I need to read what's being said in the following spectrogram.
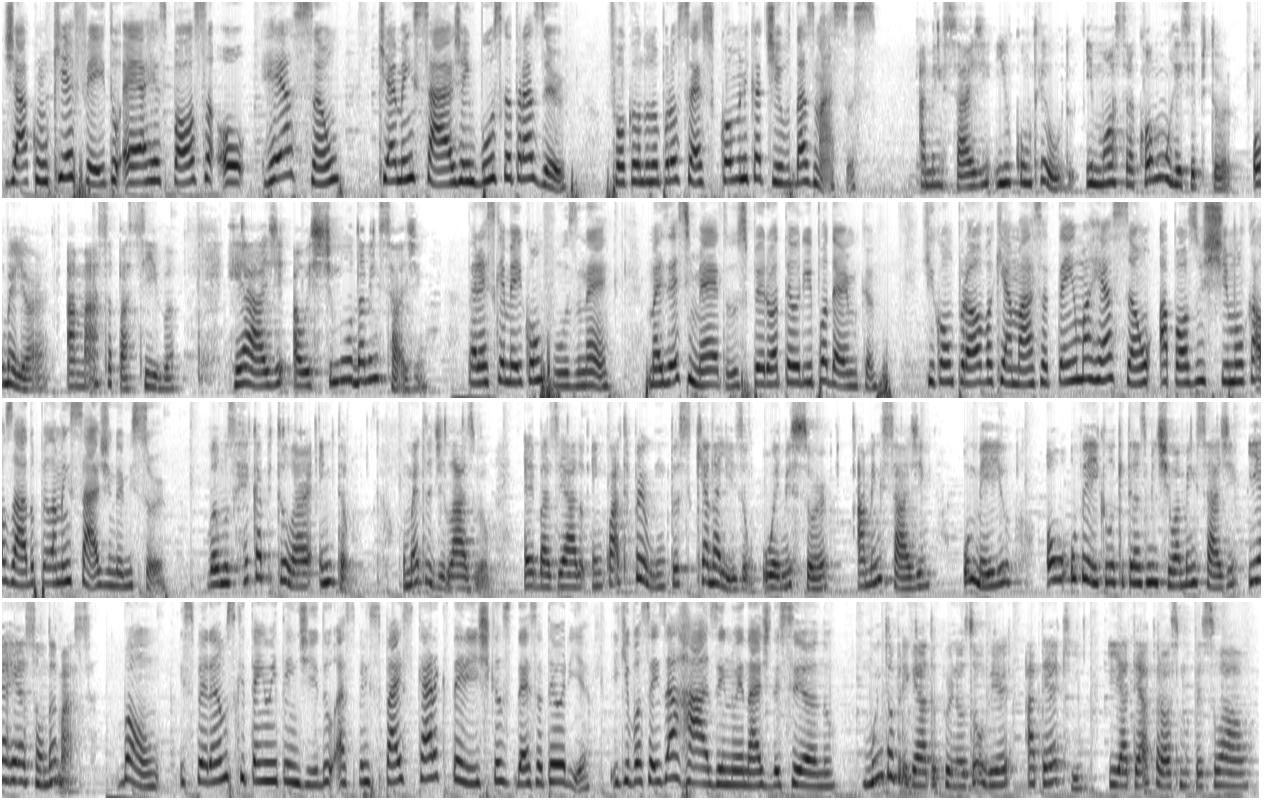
Já com que efeito é a resposta ou reação que a mensagem busca trazer, focando no processo comunicativo das massas. A mensagem e o conteúdo, e mostra como um receptor, ou melhor, a massa passiva, reage ao estímulo da mensagem. Parece que é meio confuso, né? Mas esse método superou a teoria hipodérmica, que comprova que a massa tem uma reação após o estímulo causado pela mensagem do emissor. Vamos recapitular então. O método de Laswell é baseado em quatro perguntas que analisam o emissor, a mensagem, o meio ou o veículo que transmitiu a mensagem e a reação da massa. Bom, esperamos que tenham entendido as principais características dessa teoria e que vocês arrasem no Enad desse ano. Muito obrigado por nos ouvir até aqui e até a próxima, pessoal!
